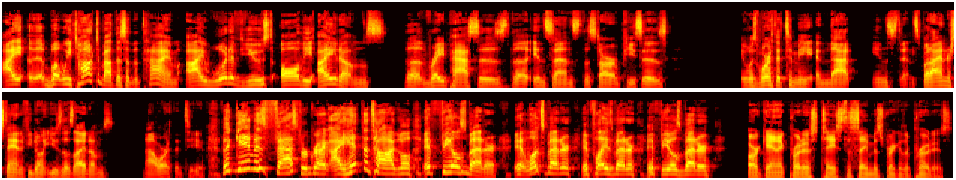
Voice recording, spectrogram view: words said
I uh, but we talked about this at the time. I would have used all the items, the raid passes, the incense, the star pieces. It was worth it to me in that instance. But I understand if you don't use those items, not worth it to you. The game is faster, Greg. I hit the toggle. It feels better. It looks better. It plays better. It feels better. Organic produce tastes the same as regular produce.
